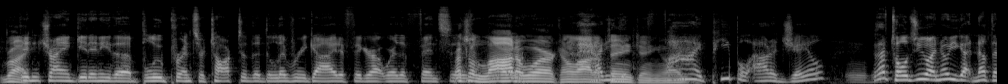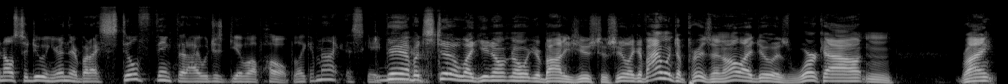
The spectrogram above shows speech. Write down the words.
Right. Didn't try and get any of the blueprints or talk to the delivery guy to figure out where the fence is. That's a or lot of work and a lot How of do you get thinking. like- Five people out of jail. Mm-hmm. Because I've told you, I know you got nothing else to do and you're in there, but I still think that I would just give up hope. Like I'm not escaping. Yeah, here. but still, like you don't know what your body's used to. So you're like, if I went to prison, all I do is work out and right,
